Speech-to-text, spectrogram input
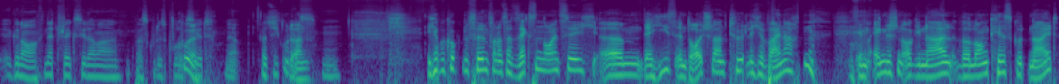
äh, genau, Netflix wieder mal was Gutes produziert. Ja, Hört sich gut an. jetzt, hm. Ich habe geguckt einen Film von 1996, ähm, der hieß in Deutschland Tödliche Weihnachten, im englischen Original The Long Kiss Goodnight.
